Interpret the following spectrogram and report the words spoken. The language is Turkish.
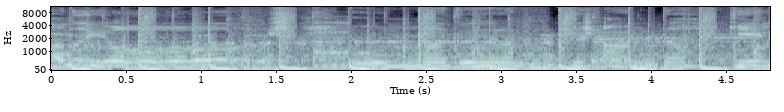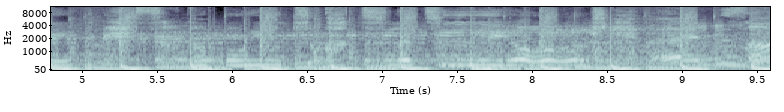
tanıyor Ummadığım bir anda gelip sana boyut atlatıyor. Ben zaten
